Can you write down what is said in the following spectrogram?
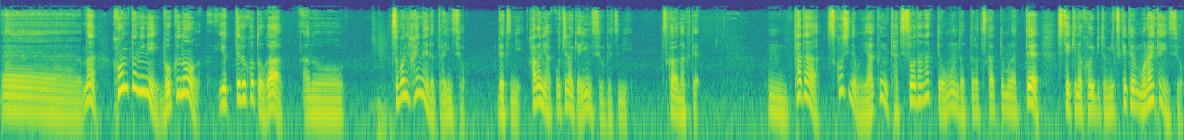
えー、まあ本当にね僕の言ってることがあのー、壺に入んないんだったらいいんですよ。別に腹に落ちなきゃいいんですよ別に使わなくて。うん、ただ少しでも役に立ちそうだなって思うんだったら使ってもらって素敵な恋人見つけてもらいたいんですよ。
